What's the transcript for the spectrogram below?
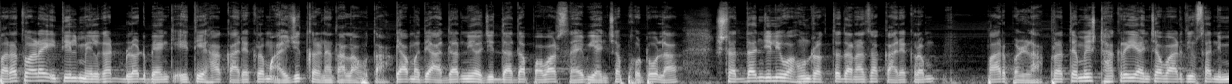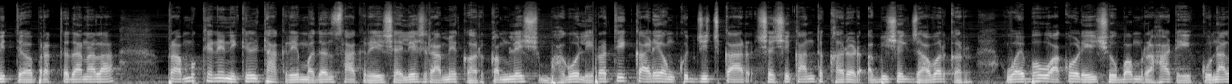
परतवाडा येथील मेलघाट ब्लड बँक येथे हा कार्यक्रम आयोजित करण्यात आला होता. यामध्ये आदरणीय अजितदादा पवार साहेब यांच्या फोटोला श्रद्धांजली वाहून रक्तदानाचा कार्यक्रम पार पडला. प्रथमेश ठाकरे यांच्या वाढदिवसानिमित्त रक्तदानाला प्रामुख्याने निखिल ठाकरे मदन साखरे शैलेश रामेकर कमलेश भागोले प्रतीक काळे अंकुश जिचकार शशिकांत खरड अभिषेक जावरकर वैभव वाकोडे शुभम रहाटे कुणाल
